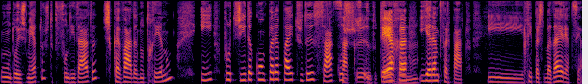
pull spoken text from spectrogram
um, dois metros de profundidade, escavada no terreno e protegida com parapeitos de sacos, Sacos eh, de de terra, terra, não é? e arame farpado e ripas de madeira, etc.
